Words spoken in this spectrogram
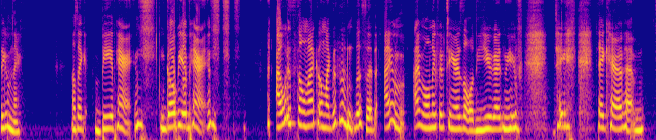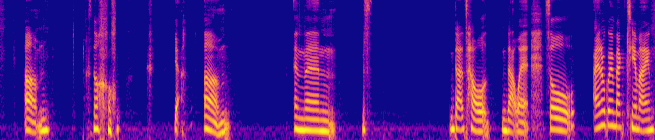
leave him there. I was like, be a parent. Go be a parent. I was so mad. Because I'm like, this is listen. I'm I'm only 15 years old. You guys need take take care of him. Um, so yeah. Um, and then that's how that went. So I ended up going back to TMI,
